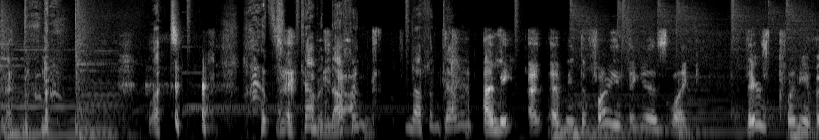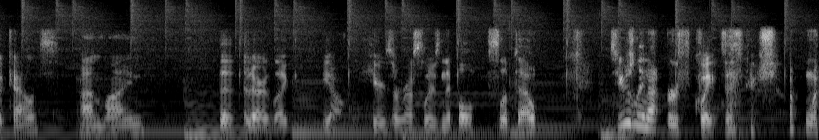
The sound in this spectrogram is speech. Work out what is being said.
let's, let's, Kevin, nothing, nothing, Kevin. I mean, I, I mean, the funny thing is, like, there's plenty of accounts online that, that are like, you know, here's a wrestler's nipple slipped out. It's usually not earthquakes that they're showing.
